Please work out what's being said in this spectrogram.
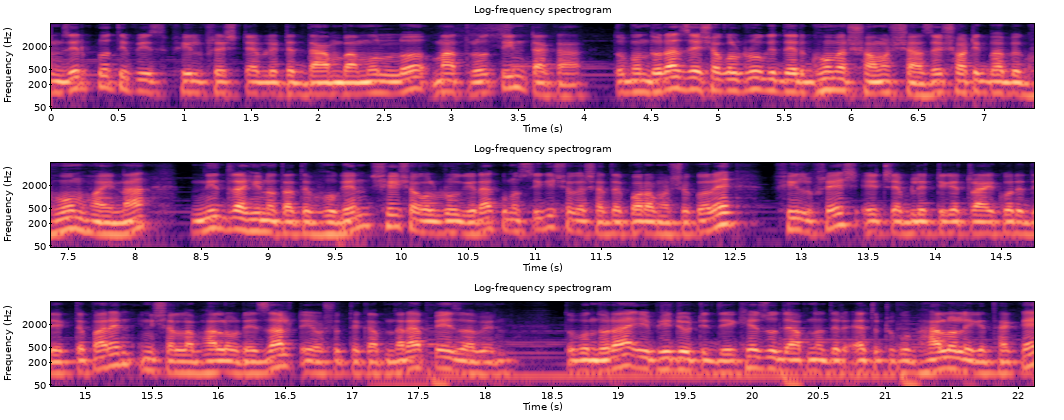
এমজির প্রতি পিস ফিল ফ্রেশ ট্যাবলেটের দাম বা মূল্য মাত্র তিন টাকা। তো বন্ধুরা, যে সকল রোগীদের ঘুমের সমস্যা আছে, সঠিকভাবে ঘুম হয় না, নিদ্রাহীনতাতে ভোগেন, সেই সকল রোগীরা কোনো চিকিৎসকের সাথে পরামর্শ করে ফিল ফ্রেশ এই ট্যাবলেটটিকে ট্রাই করে দেখতে পারেন। ইনশাল্লাহ ভালো রেজাল্ট এই ওষুধ থেকে আপনারা পেয়ে যাবেন। তো বন্ধুরা, এই ভিডিওটি দেখে যদি আপনাদের এতটুকু ভালো লেগে থাকে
